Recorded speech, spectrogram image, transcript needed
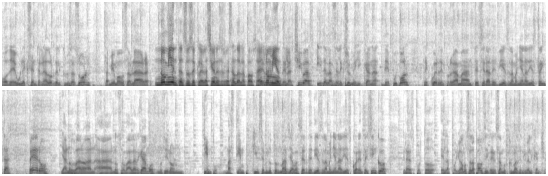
o de un exentrenador del Cruz Azul. También vamos a hablar. No mientan sus declaraciones, regresando a la pausa, ¿eh? no mienten. De las Chivas y de la selección mexicana de fútbol. Recuerde, el programa antes era de 10 de la mañana a 10.30, pero ya nos van a, nos alargamos, nos dieron tiempo, más tiempo, 15 minutos más, ya va a ser de 10 de la mañana a 10.45. Gracias por todo el apoyo. Vamos a la pausa y regresamos con más de nivel cancha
